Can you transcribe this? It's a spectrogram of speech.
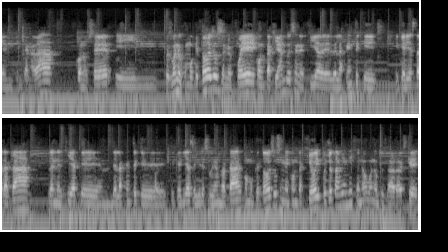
en, en Canadá conocer y pues bueno, como que todo eso se me fue contagiando, esa energía de, la gente que, quería estar acá, la energía que, de la gente que, quería seguir estudiando acá, como que todo eso se me contagió y pues yo también dije, no, bueno, pues la verdad es que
